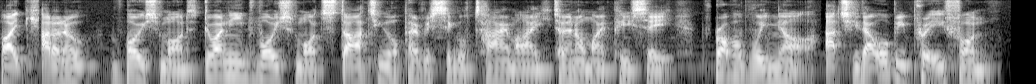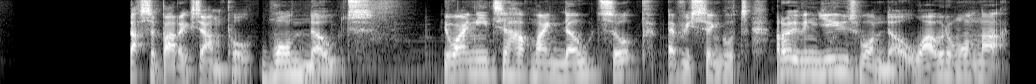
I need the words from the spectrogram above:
like, I don't know, Voicemod. Do I need Voicemod starting up every single time I turn on my PC? Probably not. Actually, that would be pretty fun. That's a bad example. OneNote. Do I need to have my notes up every single I don't even use OneNote. Why would I want that?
